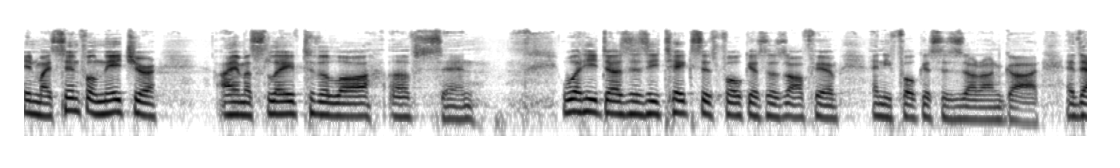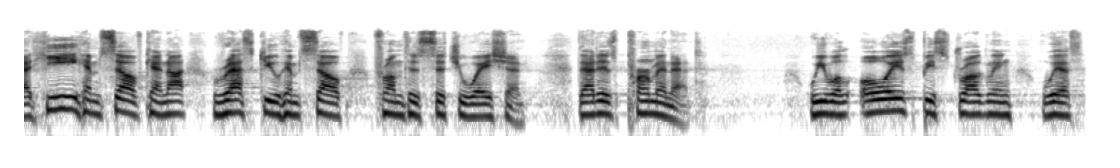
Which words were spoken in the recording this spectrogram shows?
in my sinful nature, I am a slave to the law of sin what he does is he takes his focuses off him and he focuses it on God. And that he himself cannot rescue himself from this situation. That is permanent. We will always be struggling with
